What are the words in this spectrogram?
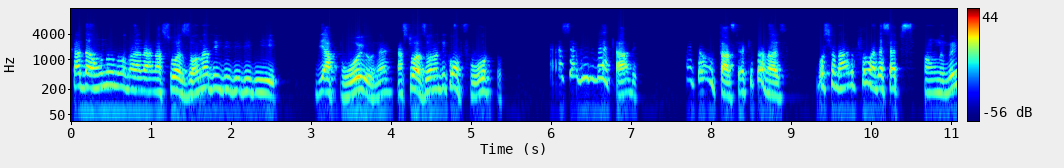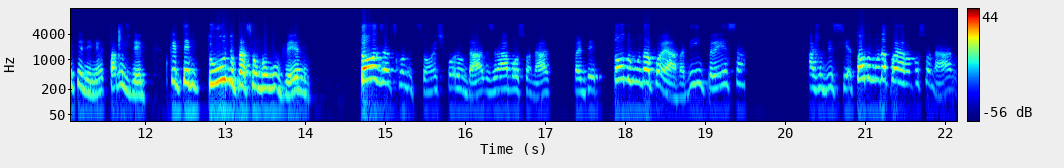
cada um no, na, na, sua zona de, de, de, de, apoio, né? na sua zona de conforto. Essa é a grande verdade. Então, tá, aqui para nós. Bolsonaro foi uma decepção, no meu entendimento, para os deles. Porque ele teve tudo para ser um bom governo. Todas as condições foram dadas a Bolsonaro para ter. Todo mundo apoiava, de imprensa a judiciária. Todo mundo apoiava Bolsonaro.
